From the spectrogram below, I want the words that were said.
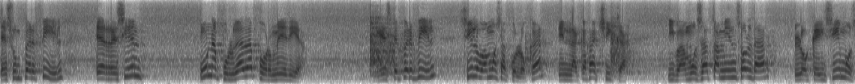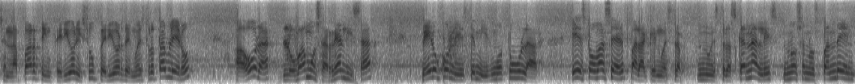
Es un perfil R100, una pulgada por media. Este perfil sí lo vamos a colocar en la caja chica y vamos a también soldar lo que hicimos en la parte inferior y superior de nuestro tablero, ahora lo vamos a realizar, pero con este mismo tubular. Esto va a ser para que nuestra, nuestras canales no se nos pandeen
